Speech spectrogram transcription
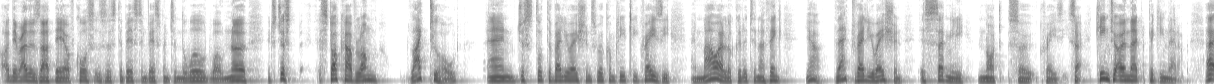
are there others out there? Of course, is this the best investment in the world? Well, no. It's just a stock I've long liked to hold and just thought the valuations were completely crazy. And now I look at it and I think, yeah, that valuation is suddenly not so crazy. So keen to own that, picking that up. Uh,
